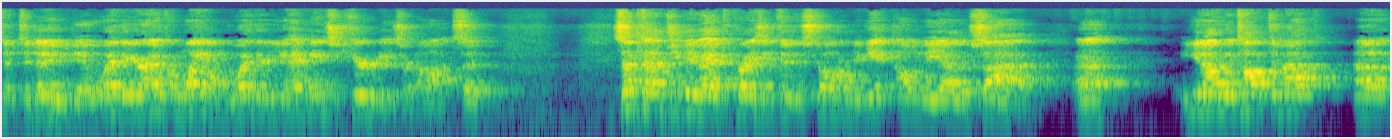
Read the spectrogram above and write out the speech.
to, to do, whether you're overwhelmed, whether you have insecurities or not. So sometimes you do have to praise Him through the storm to get on the other side. Uh, you know, we talked about, uh,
